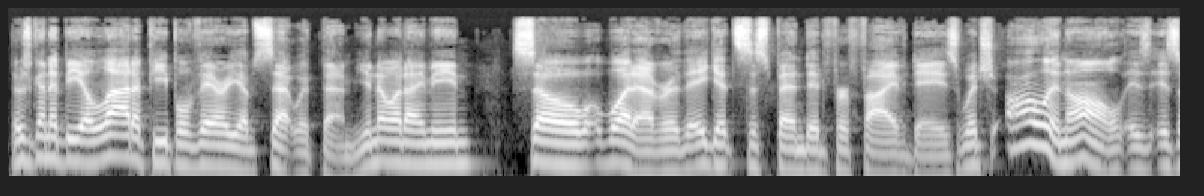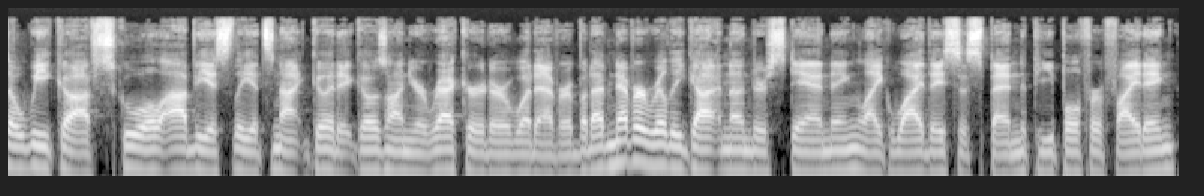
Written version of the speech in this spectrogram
there's going to be a lot of people very upset with them. You know what I mean? So, whatever, they get suspended for five days, which all in all is, is a week off school. Obviously, it's not good. It goes on your record or whatever, but I've never really gotten understanding like why they suspend people for fighting.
